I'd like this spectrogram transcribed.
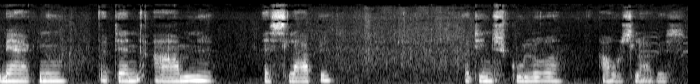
Mærk nu, hvordan armene er slappe, og dine skuldre afslappes.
